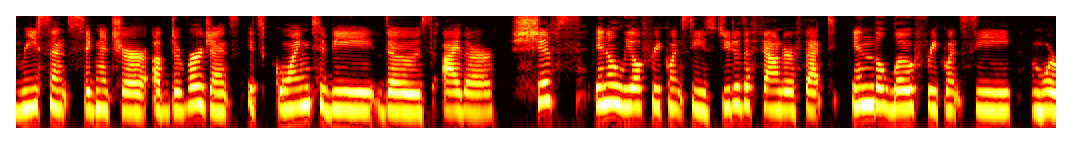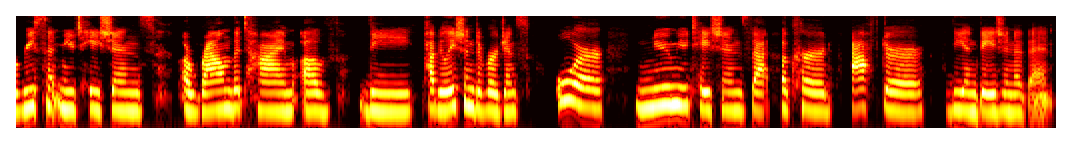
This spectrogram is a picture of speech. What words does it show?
recent signature of divergence, it's going to be those either shifts in allele frequencies due to the founder effect in the low frequency, more recent mutations around the time of the population divergence, or new mutations that occurred after the invasion event.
